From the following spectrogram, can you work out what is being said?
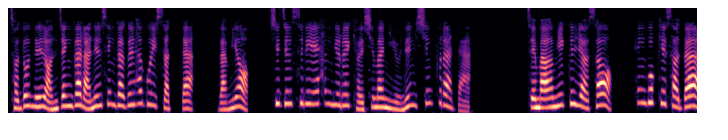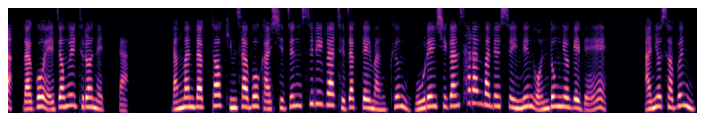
저도 늘 언젠가라는 생각을 하고 있었다. 라며 시즌3의 합류를 결심한 이유는 심플하다. 제 마음이 끌려서 행복해서다 라고 애정을 드러냈다. 낭만닥터 김사보가 시즌3가 제작될 만큼 오랜 시간 사랑받을 수 있는 원동력에 대해 안효섭은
